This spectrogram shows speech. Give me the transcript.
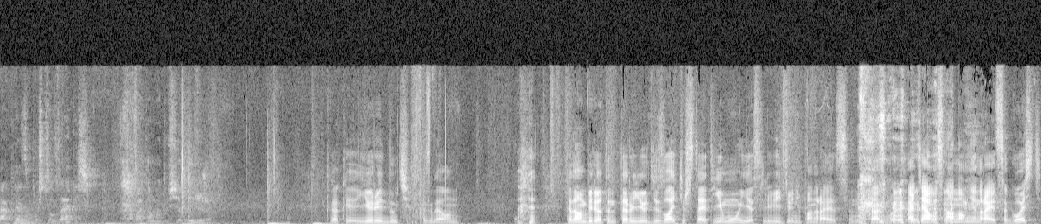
Так, я запустил запись, а потом это все вырежу. Это как и Юрий Дудь, когда он когда он берет интервью, дизлайки ставит ему, если видео не понравится. Ну, как бы, хотя в основном мне нравится гость,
